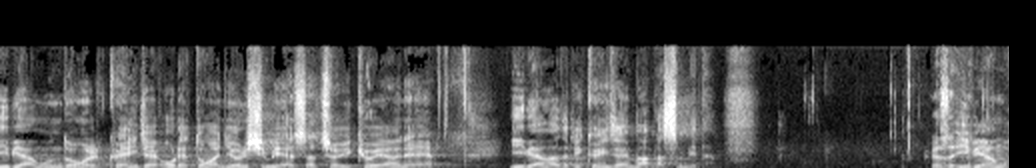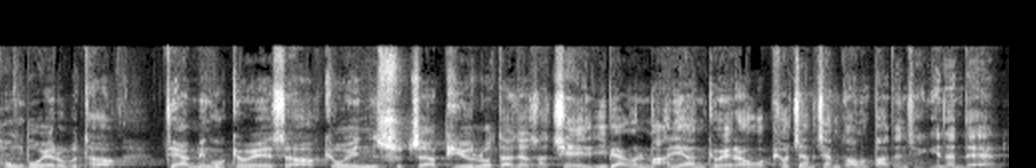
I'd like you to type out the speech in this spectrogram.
입양 운동을 굉장히 오랫동안 열심히 해서 저희 교회 안에 입양 아들이 굉장히 많았습니다. 그래서 입양 홍보회로부터 대한민국 교회에서 교인 숫자 비율로 따져서 제일 입양을 많이 한 교회라고 표창장도 한번 받은 적이 있는데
